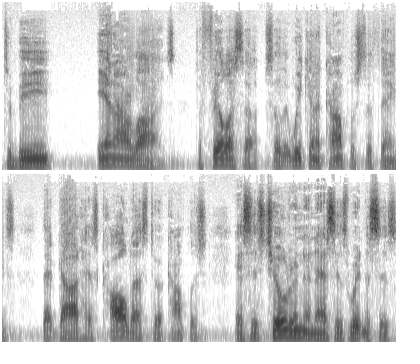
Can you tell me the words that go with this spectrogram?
to be in our lives, to fill us up, so that we can accomplish the things that God has called us to accomplish as His children and as His witnesses.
